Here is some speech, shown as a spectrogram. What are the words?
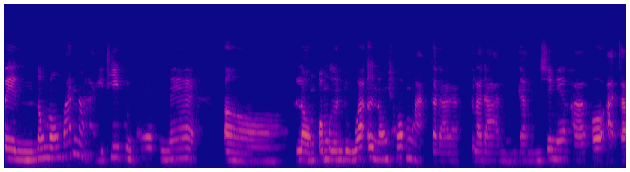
เป็นน้องๆบ้านไหนที่คุณพ่อคุณแม่ เออลองประเมินดูว่าเออน้องชอบหมากกระดานกระดานเหมือนกันใช่ไหมคะ ก็อาจจะ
